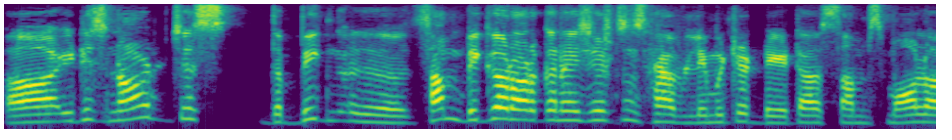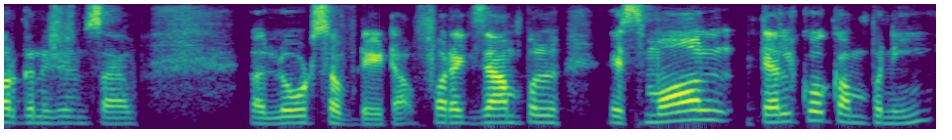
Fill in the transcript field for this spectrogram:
Uh, it is not just the big uh, some bigger organizations have limited data some small organizations have uh, loads of data. For example a small telco company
